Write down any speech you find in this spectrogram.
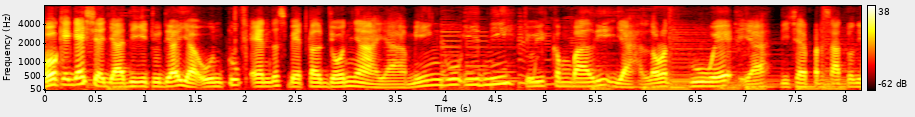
Oke guys ya jadi itu dia ya untuk Endless Battle Zone-nya ya. Minggu ini cuy kembali ya Lord gue ya di server 158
